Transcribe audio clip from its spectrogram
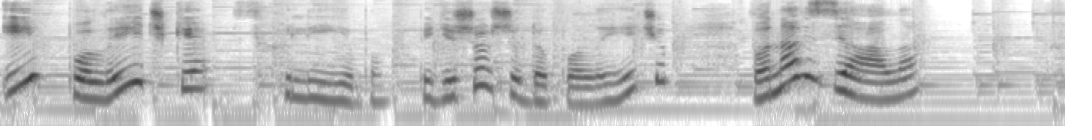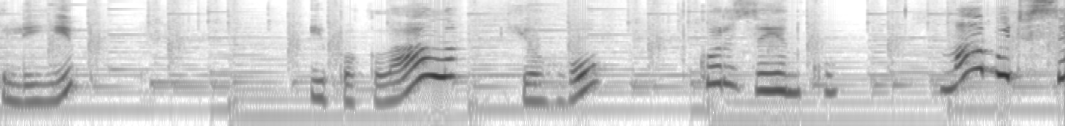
і полички з хлібом. Підійшовши до поличок, вона взяла хліб і поклала його в корзинку. Мабуть, все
